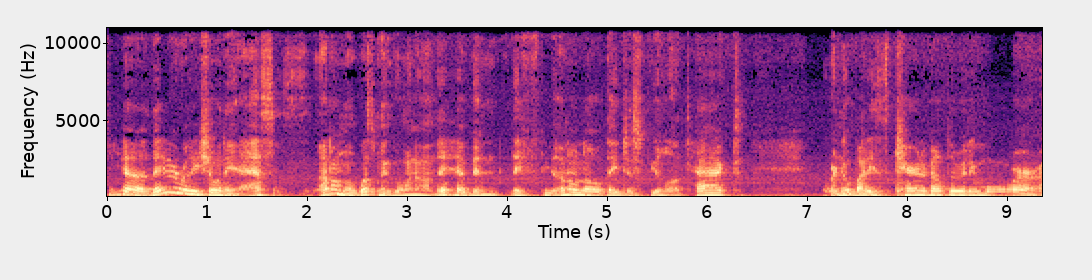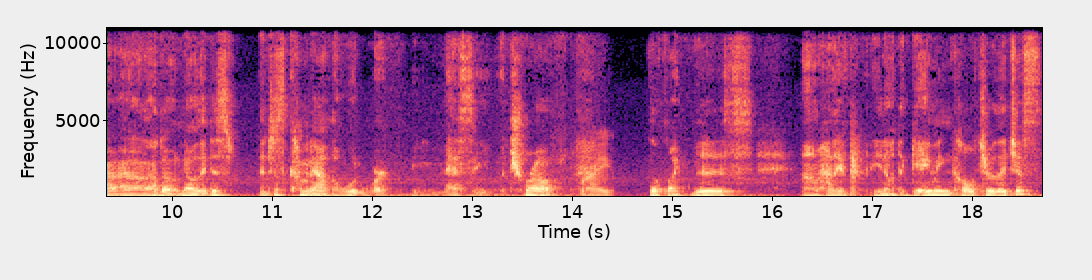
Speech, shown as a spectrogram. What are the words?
Yeah, they're really showing their asses. I don't know what's been going on. They have been. They feel. I don't know if they just feel attacked, or nobody's caring about them anymore. I, I, I don't know. They just they're just coming out of the woodwork, being messy with Trump, right? Stuff like this. Um, how they, you know, the gaming culture. They just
